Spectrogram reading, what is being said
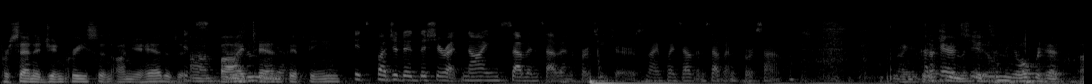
percentage increase in, on your head? Is it It's- Um, it was five, the, ten, uh, fifteen? It's budgeted this year at nine seven seven for teachers, nine point seven seven percent. Right, it's actually, Compared in the- it's to- in the overhead, uh,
